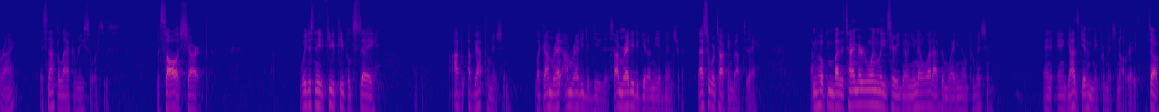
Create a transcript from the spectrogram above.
right? It's not the lack of resources. The saw is sharp. We just need a few people to say, I've, I've got permission. Like, I'm, re- I'm ready to do this. I'm ready to get on the adventure. That's what we're talking about today. I'm hoping by the time everyone leaves here, you go, you know what? I've been waiting on permission. And, and God's given me permission already. So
